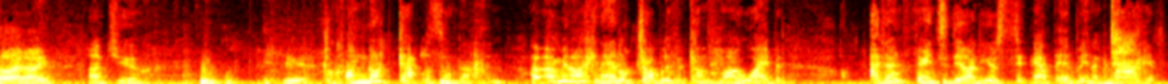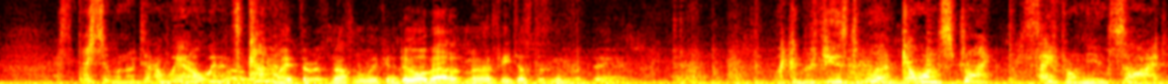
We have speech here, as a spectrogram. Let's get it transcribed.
Bit uptight, eh? Aren't you? Yeah. Look, I'm not gutless or nothing. I, I mean, I can handle trouble if it comes my way, but I don't fancy the idea of sitting out there being a target, especially when we don't know where or when it's coming. mate, there is nothing we can do about it. Murphy just doesn't give a damn. We could refuse to work, go on strike, be safer on the inside.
